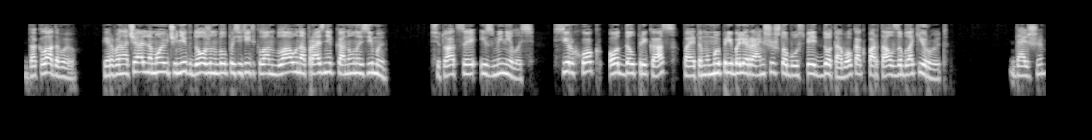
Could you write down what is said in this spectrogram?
«Докладываю. Первоначально мой ученик должен был посетить клан Блау на праздник кануна зимы. Ситуация изменилась. Сир Хок отдал приказ, поэтому мы прибыли раньше, чтобы успеть до того, как портал заблокируют. Дальше.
